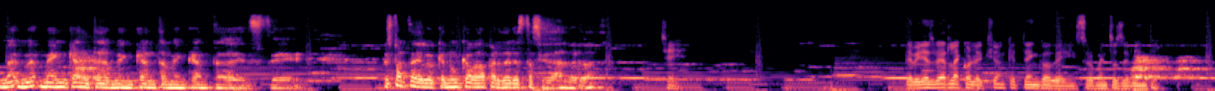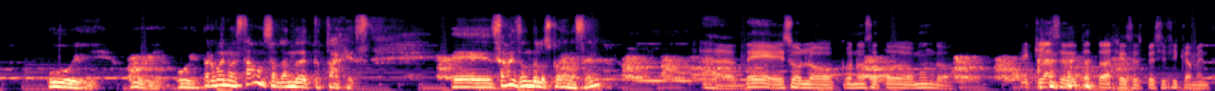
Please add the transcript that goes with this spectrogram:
Me, encanta, me encanta, me encanta. Este es parte de lo que nunca va a perder esta ciudad, ¿verdad? Sí. Deberías ver la colección que tengo de instrumentos de viento. Uy, uy, uy. Pero bueno, estamos hablando de tatuajes. Eh, ¿Sabes dónde los pueden hacer? Ah, de eso lo conoce todo el mundo. ¿Qué clase de tatuajes específicamente?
